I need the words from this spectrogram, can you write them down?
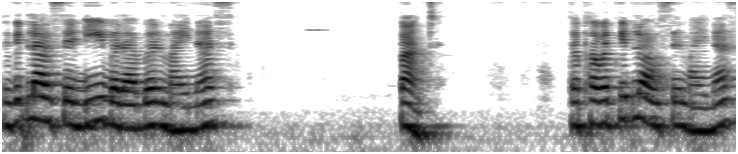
તો કેટલા આવશે? ડી બરાબર માઇનસ પાંચ. તફાવત કેટલો આવશે? માઇનસ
